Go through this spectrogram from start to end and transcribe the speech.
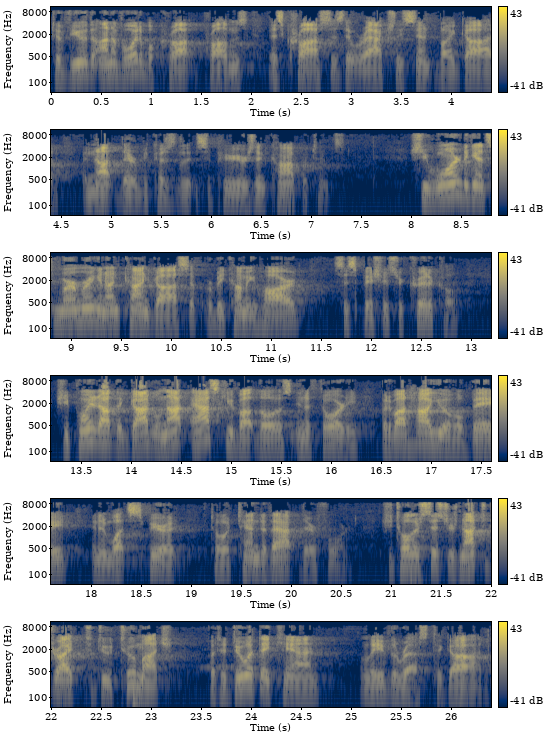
to view the unavoidable cro- problems as crosses that were actually sent by God and not there because of the superior's incompetence. She warned against murmuring and unkind gossip or becoming hard, suspicious, or critical. She pointed out that God will not ask you about those in authority, but about how you have obeyed and in what spirit to attend to that, therefore. She told her sisters not to try to do too much, but to do what they can and leave the rest to God.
